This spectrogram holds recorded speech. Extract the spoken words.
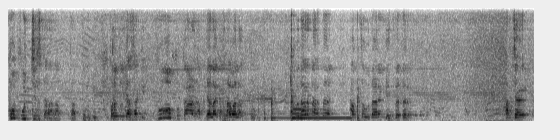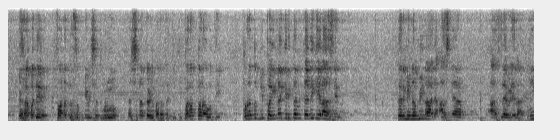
खूप उच्च स्तराला प्राप्त होते. परंतु त्यासाठी खूप काळ आपल्याला घालावा लागतो. उदाहरणार्थ आमचं उदाहरण घेतलं तर आमच्या घरामध्ये स्वानंद सुखदेव सद्गुरू काशीनाथ तळी महाराजांची ती परंपरा होती. परंतु मी पहिलं कीर्तन कधी गेला असेल? तर मी नववीला आल्या असल्या असल्या वेळेला मी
